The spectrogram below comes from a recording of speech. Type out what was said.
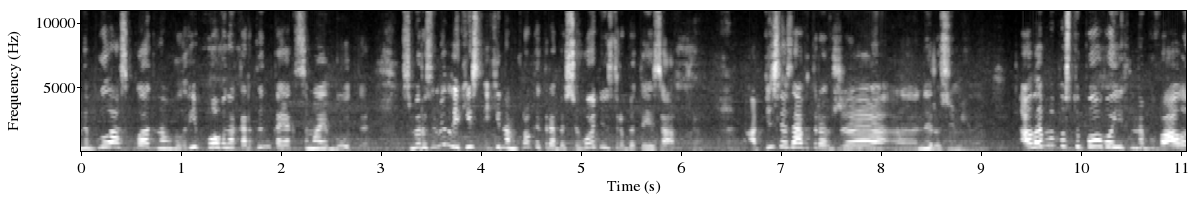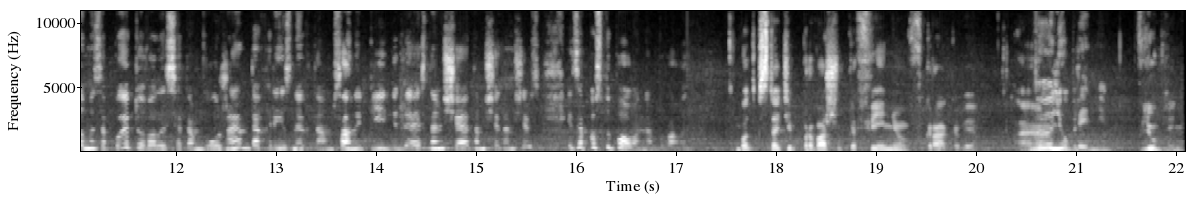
не була складена в голові повна картинка, як це має бути. Тобто ми розуміли, які, які нам кроки треба сьогодні зробити і завтра. А післязавтра вже е, не розуміли. Але ми поступово їх набували, ми запитувалися там в ужендах різних, там в санепіді, десь там ще, там ще, там ще. І це поступово набували. Вот, кстати, про вашу кофейню в Кракове. В Эм, улюблені. в Люблине,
